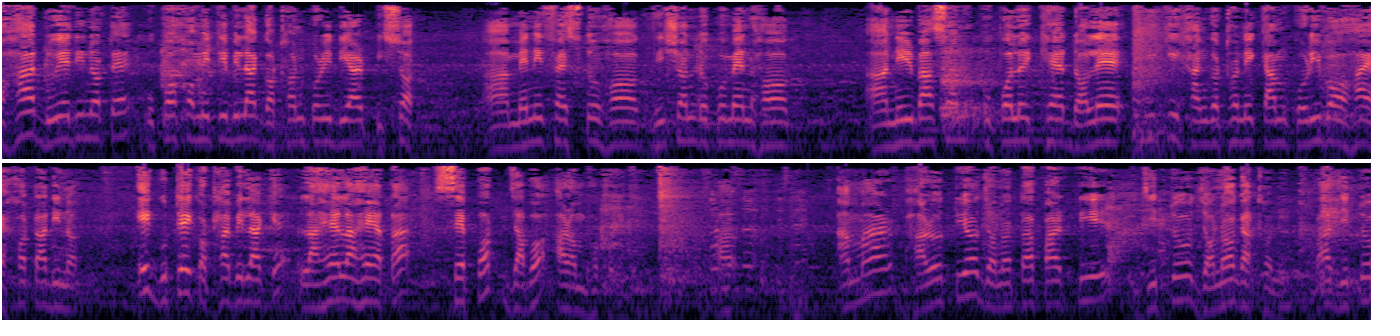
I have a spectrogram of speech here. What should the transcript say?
অহা দুই এদিনতে উপ সমিতিবিলাক গঠন কৰি দিয়াৰ পিছত মেনিফেষ্টো হওক ভিছন ডকুমেণ্ট হওক নিৰ্বাচন উপলক্ষে দলে কি কি সাংগঠনিক কাম কৰিব অহা এশটা দিনত এই গোটেই কথাবিলাকে লাহে লাহে এটা চেপত যাব আৰম্ভ কৰিব। আমাৰ ভাৰতীয় জনতা পাৰ্টীৰ যিটো জনগাঁথনি বা যিটো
